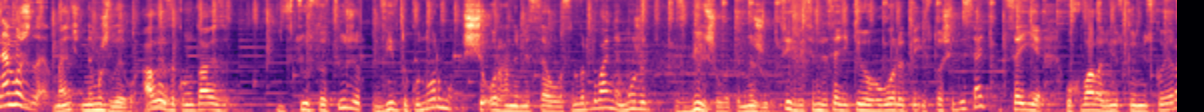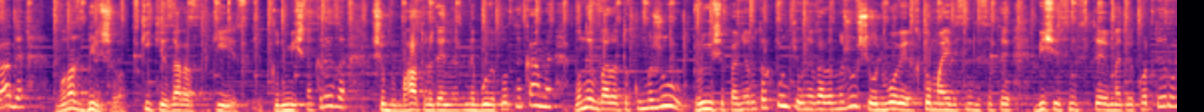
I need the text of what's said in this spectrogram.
неможливо. Менш неможливо, але законодавець в цю статтю же ввів таку норму, що органи місцевого самоврядування можуть збільшувати межу. Цих 80, які ви говорите, і 160, це є ухвала Львівської міської ради. Вона збільшила, оскільки зараз така економічна криза, щоб багато людей не були платниками. Вони ввели таку межу, провівши певні розрахунки. Вони ввели межу, що у Львові хто має 80, більше 80 метрів квартиру,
